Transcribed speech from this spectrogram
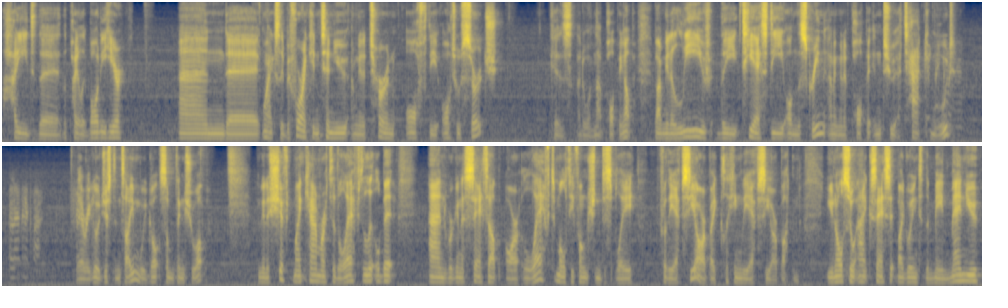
hide the, the pilot body here. And, uh, well actually, before I continue, I'm going to turn off the auto search because I don't want that popping up. But I'm going to leave the TSD on the screen and I'm going to pop it into attack mode. There we go, just in time, we got something show up. I'm going to shift my camera to the left a little bit and we're going to set up our left multifunction display for the FCR by clicking the FCR button. You can also access it by going to the main menu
